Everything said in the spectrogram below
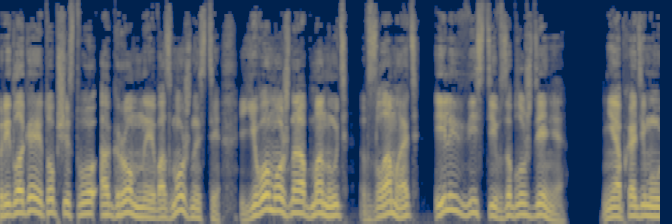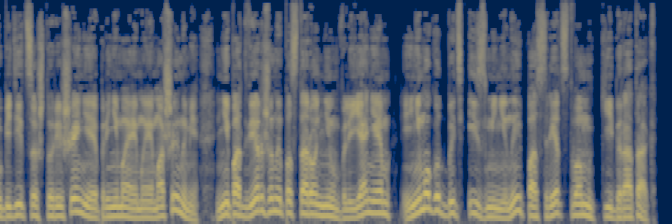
предлагает обществу огромные возможности, его можно обмануть, взломать или ввести в заблуждение. Необходимо убедиться, что решения, принимаемые машинами, не подвержены посторонним влияниям и не могут быть изменены посредством кибератак.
